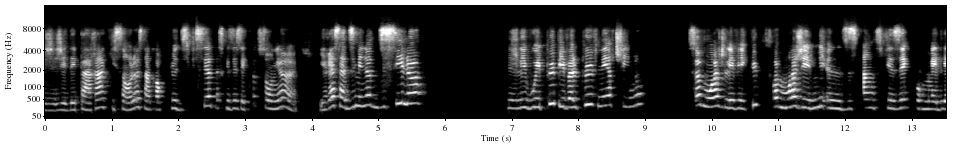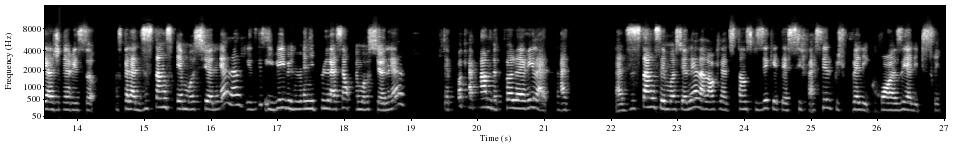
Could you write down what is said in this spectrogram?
J'ai des parents qui sont là, c'est encore plus difficile parce qu'ils disent, écoute, Sonia, il reste à 10 minutes d'ici, là je les vois plus, puis ils veulent plus venir chez nous. Ça, moi, je l'ai vécu. Puis, moi, j'ai mis une distance physique pour m'aider à gérer ça. Parce que la distance émotionnelle, hein, j'ai dit, ils vivent une manipulation émotionnelle. Je n'étais pas capable de tolérer la, distance émotionnelle alors que la distance physique était si facile, puis je pouvais les croiser à l'épicerie.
